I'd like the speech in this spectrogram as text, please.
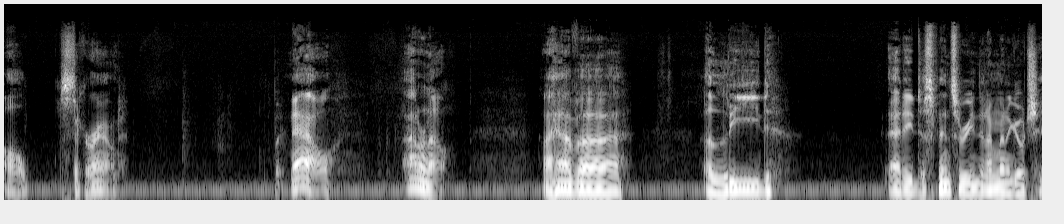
I'll stick around. But now, I don't know. I have a, a lead at a dispensary that I'm going to go ch-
